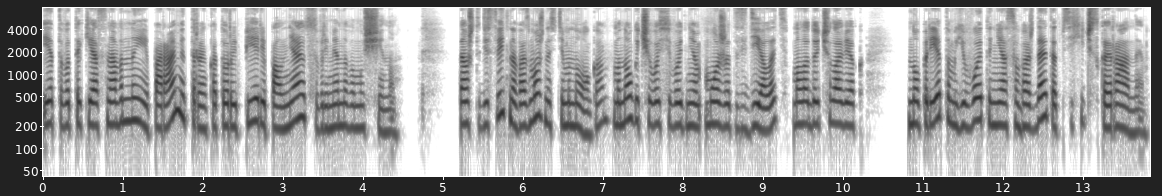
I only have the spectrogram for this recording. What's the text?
И это вот такие основные параметры, которые переполняют современного мужчину. Потому что действительно возможностей много, много чего сегодня может сделать молодой человек, но при этом его это не освобождает от психической раны.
